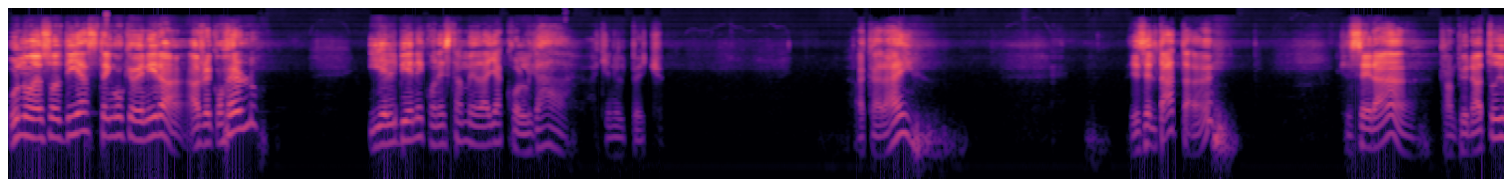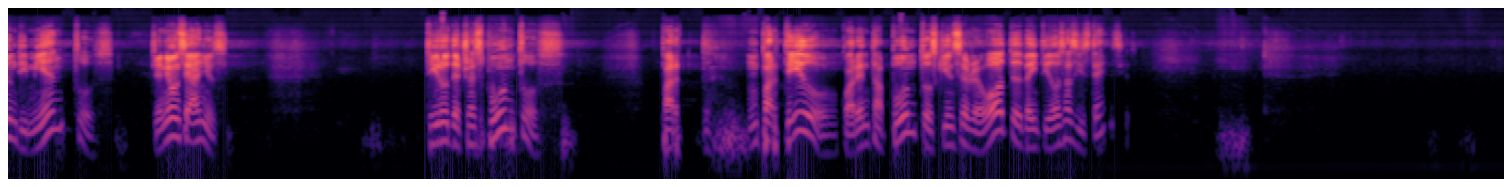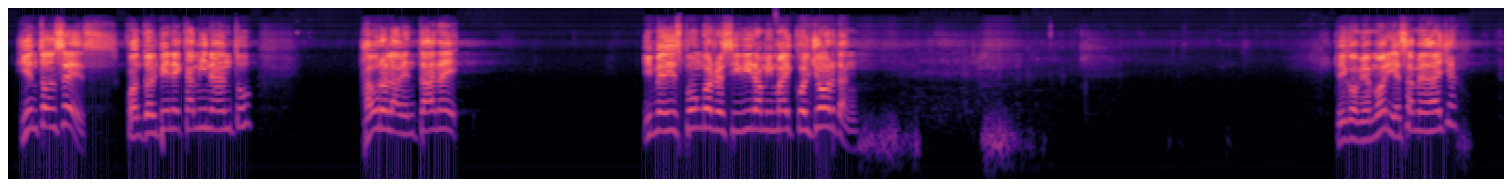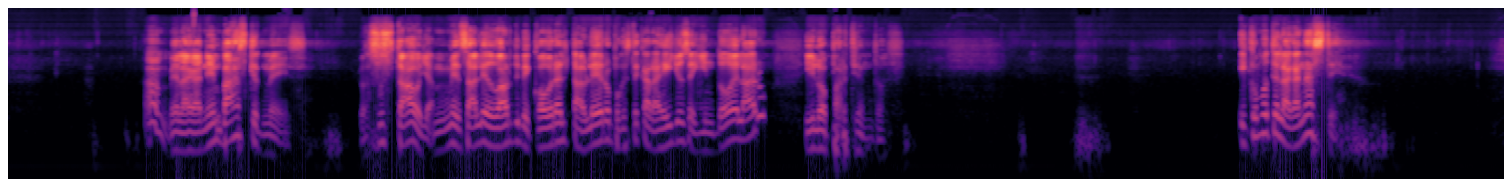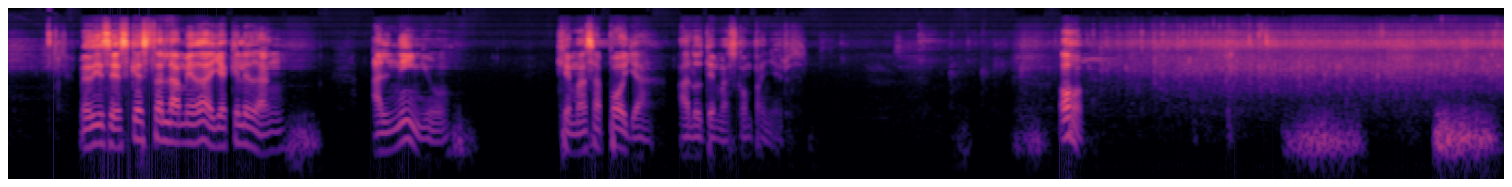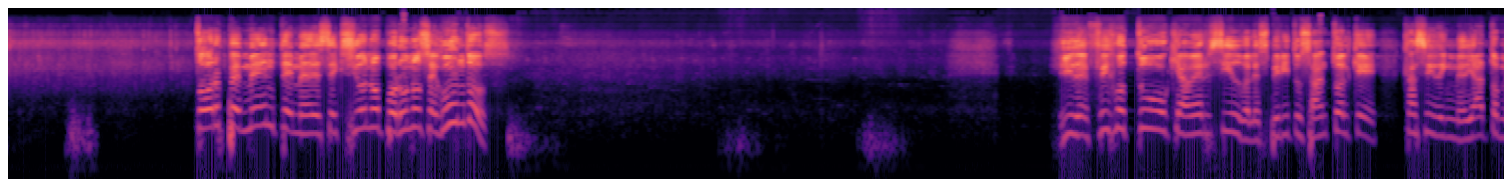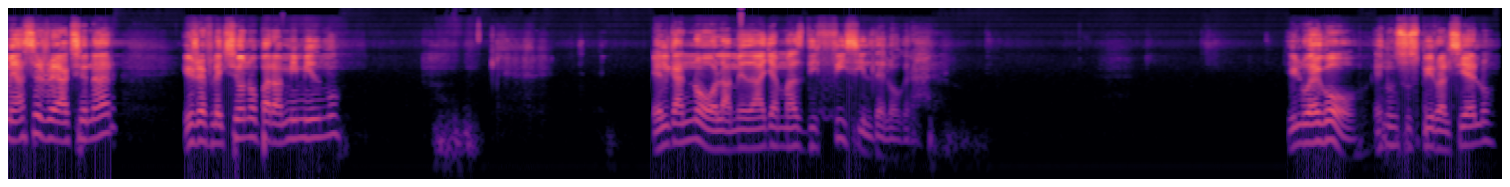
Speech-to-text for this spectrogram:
uno de esos días tengo que venir a, recogerlo y él viene con esta medalla colgada aquí en el pecho. A ah, caray. Es el Tata, ¿eh? ¿Qué será? Campeonato de hundimientos. Tiene 11 años. Tiros de tres puntos. un partido, 40 puntos, 15 rebotes, 22 asistencias. Y entonces, cuando él viene caminando, abro la ventana y me dispongo a recibir a mi Michael Jordan. Digo, mi amor, ¿y esa medalla? Ah, me la gané en básquet, me dice. Lo asustado, ya me sale Eduardo y me cobra el tablero porque este carajillo se guindó del aro y lo partió en dos. ¿Y cómo te la ganaste? Me dice, es que esta es la medalla que le dan al niño que más apoya a los demás compañeros. Ojo, torpemente me decepciono por unos segundos. Y de fijo tuvo que haber sido el Espíritu Santo el que casi de inmediato me hace reaccionar y reflexiono para mí mismo. Él ganó la medalla más difícil de lograr. Y luego, en un suspiro al cielo,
